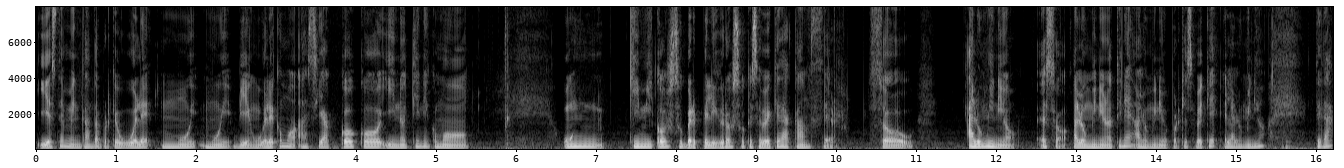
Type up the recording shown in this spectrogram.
Y este me encanta porque huele muy, muy bien. Huele como hacia coco y no tiene como un químico súper peligroso que se ve que da cáncer. So, aluminio. Eso, aluminio. No tiene aluminio porque se ve que el aluminio te da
